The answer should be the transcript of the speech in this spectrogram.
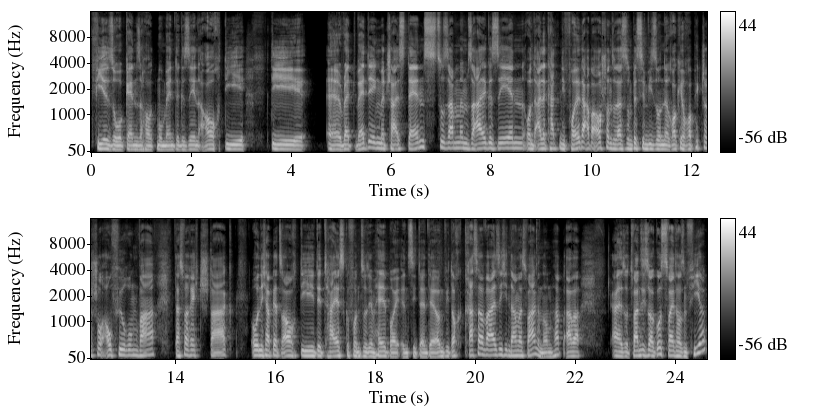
viel so Gänsehautmomente gesehen. Auch die, die äh, Red Wedding mit Charles Dance zusammen im Saal gesehen und alle kannten die Folge aber auch schon, so dass es so ein bisschen wie so eine Rocky Horror Picture Show Aufführung war. Das war recht stark. Und ich habe jetzt auch die Details gefunden zu dem Hellboy-Inzident, der irgendwie doch krasser war, als ich ihn damals wahrgenommen habe. Aber also 20. August 2004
